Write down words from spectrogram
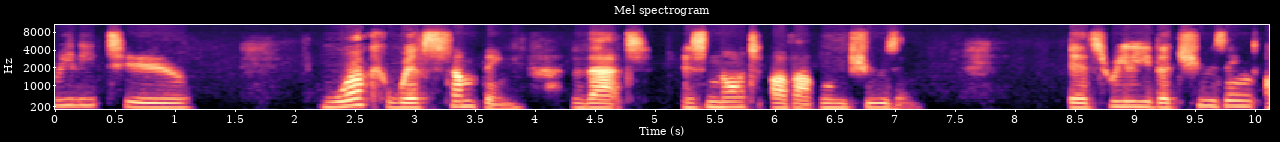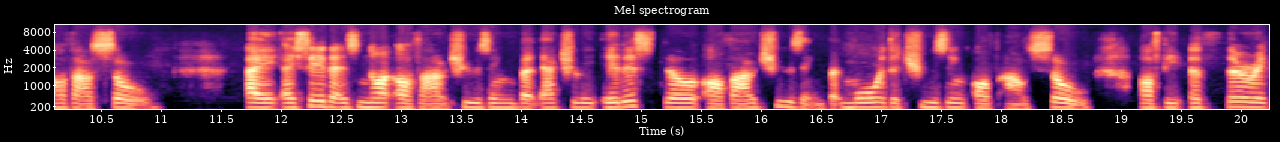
really to work with something that is not of our own choosing. It's really the choosing of our soul I, I say that it's not of our choosing, but actually it is still of our choosing, but more the choosing of our soul, of the etheric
